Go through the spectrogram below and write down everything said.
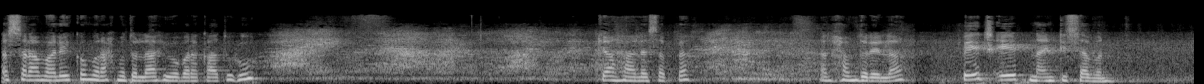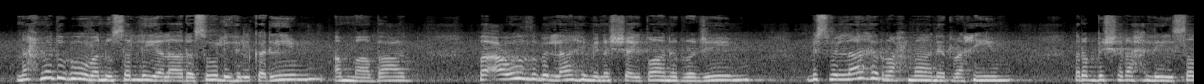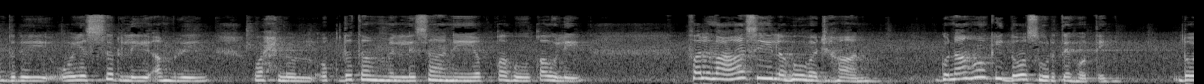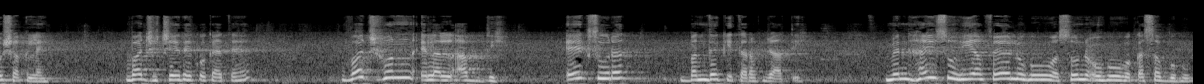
السلام علیکم و رحمۃ اللہ وبرکاتہ۔ کیا حال ہے سب کا؟ الحمد للہ پیج ایٹ نائنٹی سیون۔ نحمد ونسلی علی رسول کریم اما بعد۔ فاعوذ باللہ من الشیطان الرجیم۔ بسم اللہ الرحمن الرحیم۔ ربش رحلی صدری ویسر لی امری۔ وحلل اقدتم من لسانی یفقہ قولی فلماسی لہو وجہان۔ گناہوں کی دو صورتیں ہوتی ہیں، دو شکلیں۔ وجہ چہرے کو کہتے ہیں وجہ الابدی ایک صورت بندے کی طرف جاتی، من سہیا فیل ہو و سن اہو و کسب ہو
